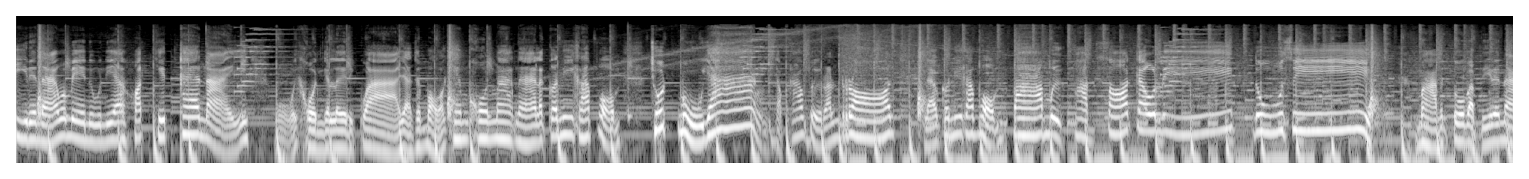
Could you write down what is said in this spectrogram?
ดีเลยนะว่าเมนูเนี้ยฮอตฮิตแค่ไหนโอ้ยคนกันเลยดีกว่า อยากจะบอกว่าเข้มข้นมากนะ แล้วก็นี่ครับผม ชุดหมูย่าง กับข้าวสวยร้อนๆแล้วก็นี่ครับผมปลาหมึกผัดซอสเกาหลี ดูสิมาเป็นตัวแบบนี้เลยนะ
